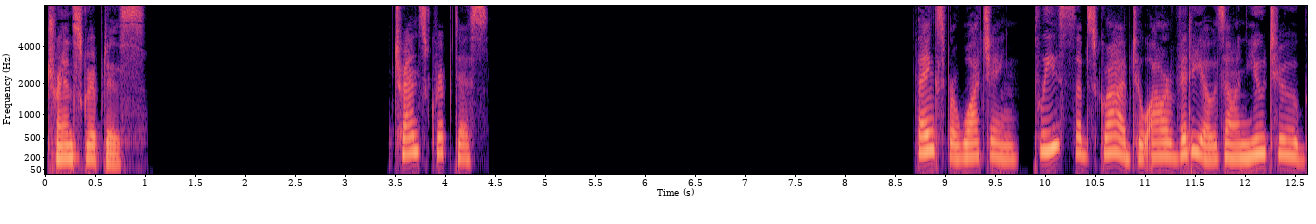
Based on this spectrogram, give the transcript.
Transcriptus. Transcriptus. Thanks for watching. Please subscribe to our videos on YouTube.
